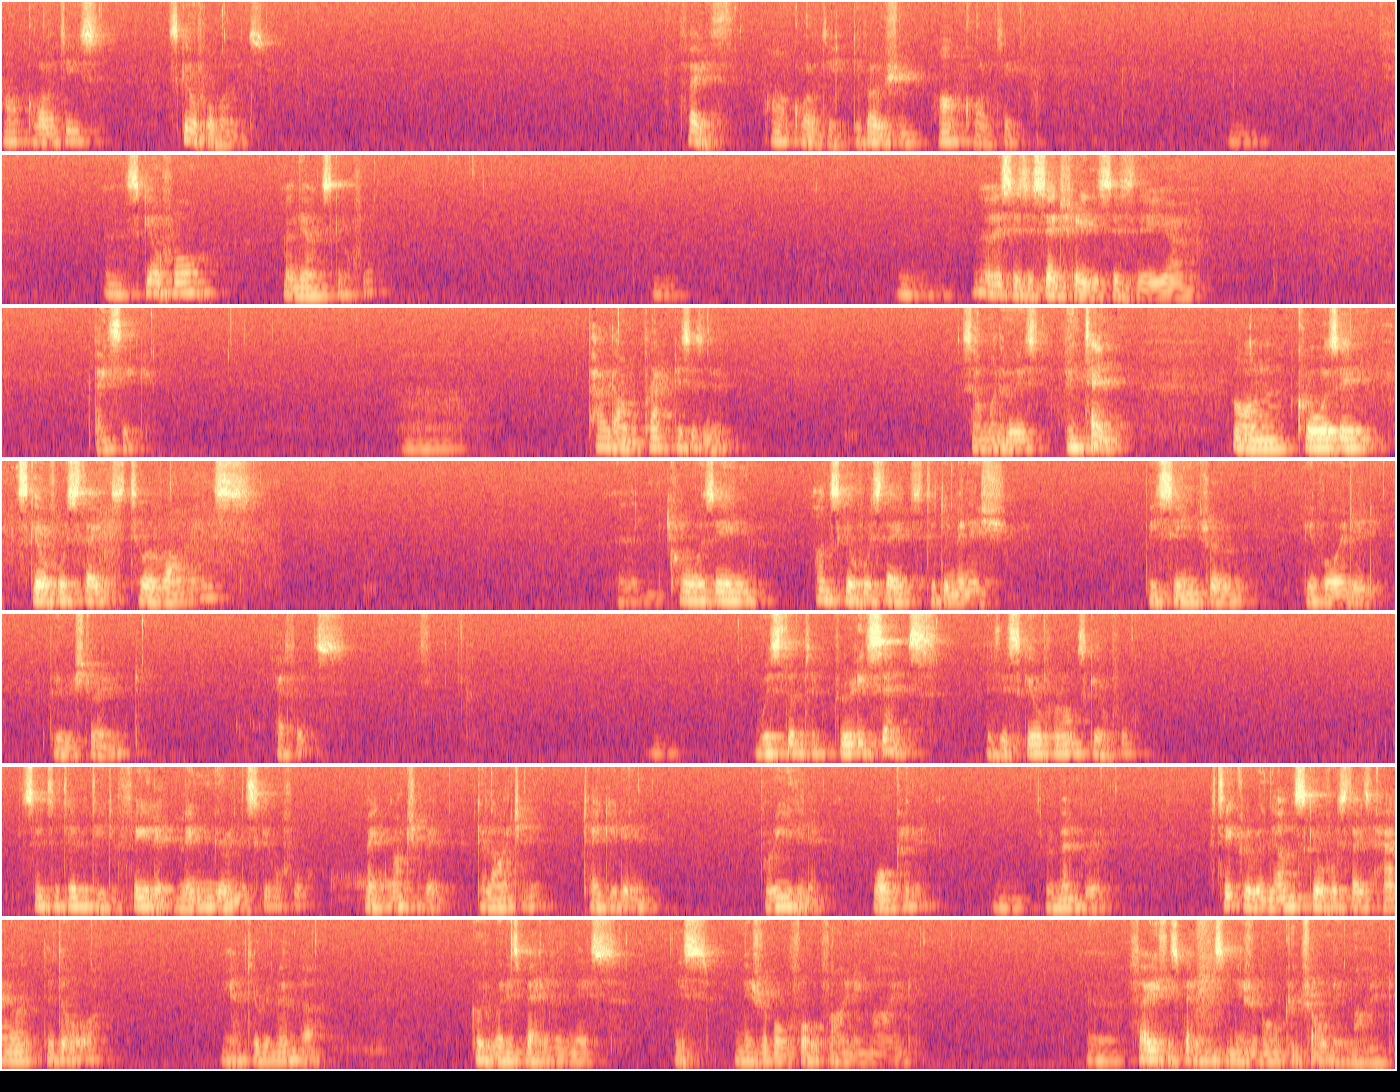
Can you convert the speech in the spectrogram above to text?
heart qualities, skillful ones. Faith, heart quality, devotion, heart quality. And uh, skillful and the unskillful. Mm. No, this is essentially this is the uh, basic uh, paradigm of practice, isn't it? Someone who is intent on causing skillful states to arise and causing unskillful states to diminish, be seen through, be avoided, be restrained efforts. Wisdom to really sense is this skillful or unskillful? Sensitivity to feel it, linger in the skillful, make much of it, delight in it, take it in, breathe in it, walk in it, mm, remember it. Particularly when the unskillful states hammer at the door, you have to remember goodwill is better than this, this miserable fault finding mind. Uh, faith is better than this miserable, controlling mind.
